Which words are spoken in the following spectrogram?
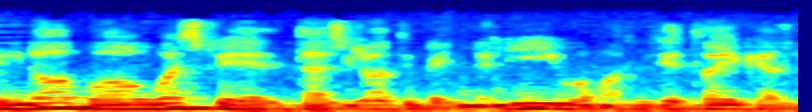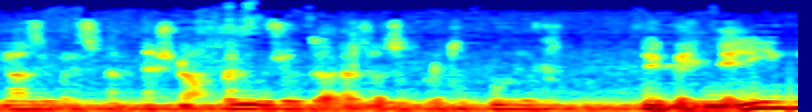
اینا با وصف تعذیرات بین‌المللی و محدودیت هایی که از لازم رسمت نشناختن وجود دارد از پروتکل بین‌المللی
